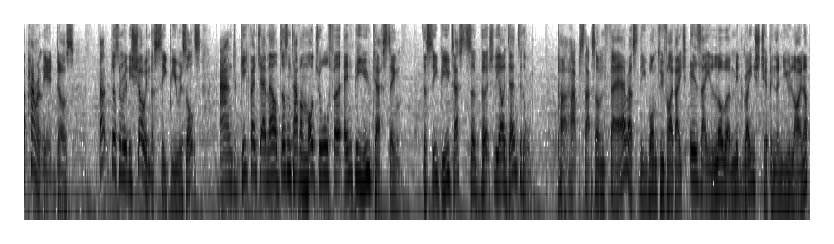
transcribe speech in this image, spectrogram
apparently it does. That doesn't really show in the CPU results, and Geekbench ML doesn't have a module for NPU testing. The CPU tests are virtually identical, Perhaps that's unfair, as the 125H is a lower mid-range chip in the new lineup,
